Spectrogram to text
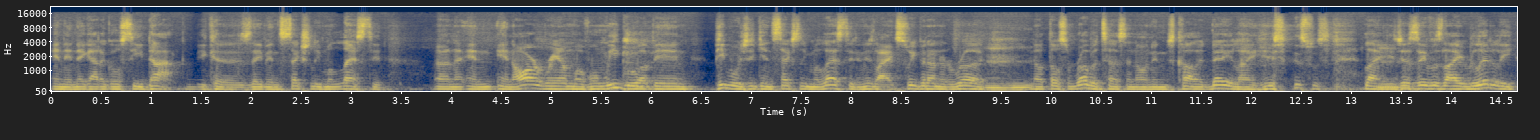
and then they got to go see doc because they've been sexually molested. And in in our realm of when we grew up in, people were just getting sexually molested, and it's like sweep it under the rug, mm-hmm. you know, throw some Robitussin on and just call it day. Like it this was like it mm-hmm. just it was like literally.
